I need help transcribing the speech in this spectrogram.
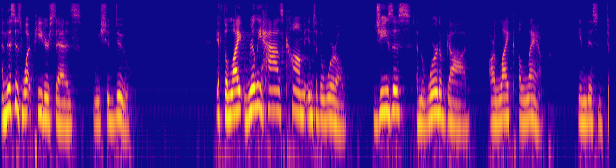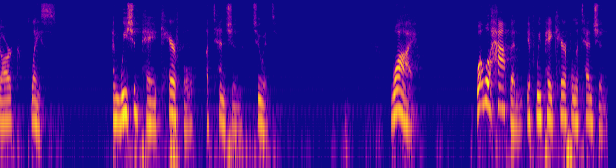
And this is what Peter says we should do. If the light really has come into the world, Jesus and the Word of God are like a lamp in this dark place, and we should pay careful attention to it. Why? What will happen if we pay careful attention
